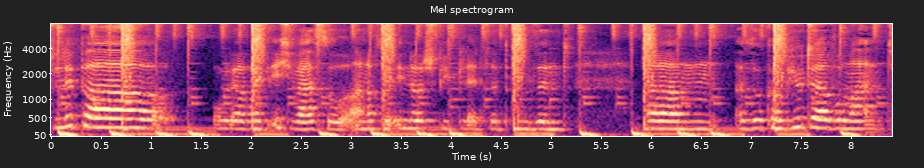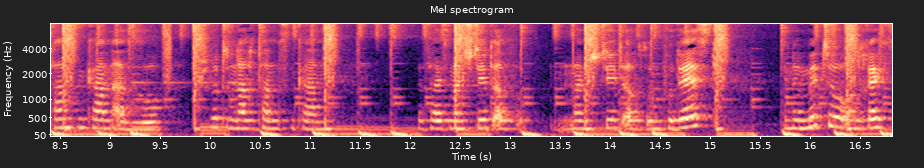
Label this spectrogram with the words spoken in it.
Flipper oder weiß ich was, so auch noch so Indoor-Spielplätze drin sind. Ähm, also Computer, wo man tanzen kann, also so Schritte nachtanzen kann. Das heißt, man steht auf, man steht auf so einem Podest in der Mitte und rechts,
